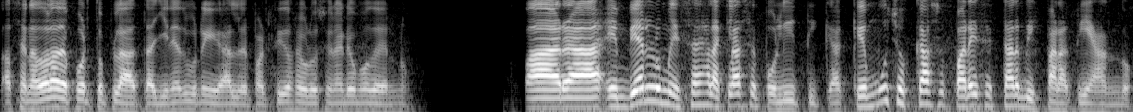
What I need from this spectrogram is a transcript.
la senadora de Puerto Plata, Ginette Bunigal, del Partido Revolucionario Moderno, para enviarle un mensaje a la clase política que en muchos casos parece estar disparateando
